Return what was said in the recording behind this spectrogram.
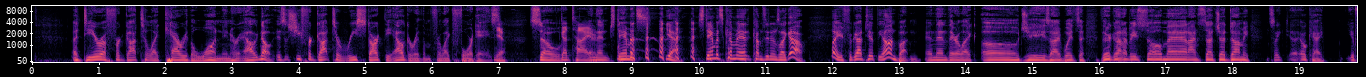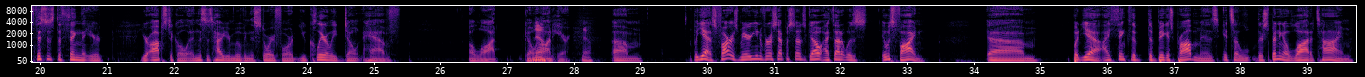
adira forgot to like carry the one in her al no it's, she forgot to restart the algorithm for like four days Yeah. so Got tired. and then stamets yeah stamets come in comes in and is like oh oh you forgot to hit the on button and then they're like oh geez i wait to, they're gonna be so mad i'm such a dummy it's like uh, okay if this is the thing that you're your obstacle and this is how you're moving the story forward you clearly don't have a lot going No. on here no. But yeah as far as mirror universe episodes go i thought it was it was fine um but yeah i think the the biggest problem is it's a they're spending a lot of time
